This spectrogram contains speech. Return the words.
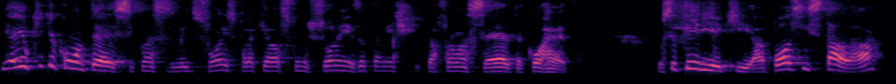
E aí, o que, que acontece com essas medições para que elas funcionem exatamente da forma certa, correta? Você teria que, após instalar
